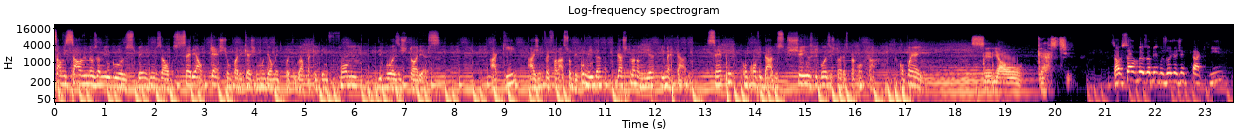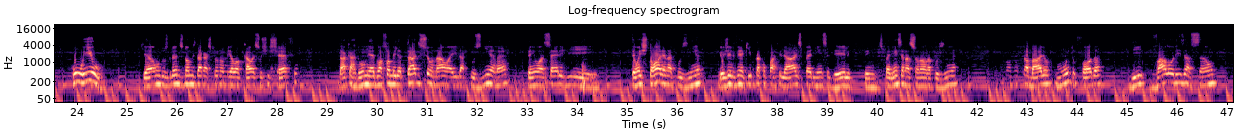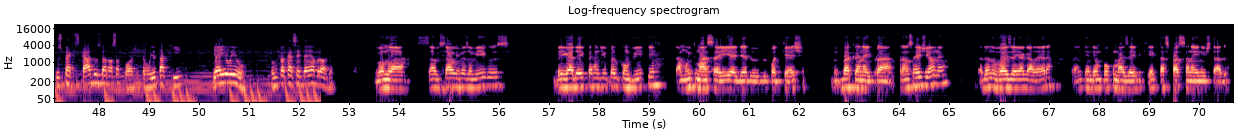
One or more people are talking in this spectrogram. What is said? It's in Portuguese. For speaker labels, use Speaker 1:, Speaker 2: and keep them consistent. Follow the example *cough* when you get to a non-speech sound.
Speaker 1: Salve, salve, meus amigos! Bem-vindos ao Serial Cast, um podcast mundialmente potiguar para quem tem fome de boas histórias. Aqui a gente vai falar sobre comida, gastronomia e mercado, sempre com convidados cheios de boas histórias para contar. Acompanha aí.
Speaker 2: Serial Cast.
Speaker 1: Salve, salve, meus amigos! Hoje a gente está aqui com o Will, que é um dos grandes nomes da gastronomia local, é sushi chef da Cardume, é de uma família tradicional aí da cozinha, né? Tem uma série de tem uma história na cozinha e hoje ele vem aqui para compartilhar a experiência dele, tem experiência nacional na cozinha, um trabalho muito foda de valorização dos pescados da nossa costa. Então o Will tá aqui. E aí, Will, vamos trocar essa ideia, brother?
Speaker 3: Vamos lá. Salve, salve, meus amigos. Obrigado aí, Fernandinho, pelo convite. Tá muito massa aí a ideia do, do podcast. Muito bacana aí para a nossa região, né? Tá dando voz aí à galera para entender um pouco mais aí do que é que tá se passando aí no estado.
